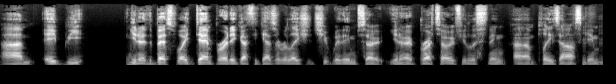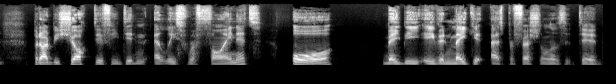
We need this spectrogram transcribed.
Um, it'd be, you know, the best way. Dan Brettig, I think, has a relationship with him. So, you know, Bretto, if you're listening, um, please ask him. but I'd be shocked if he didn't at least refine it or maybe even make it as professional as it did.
